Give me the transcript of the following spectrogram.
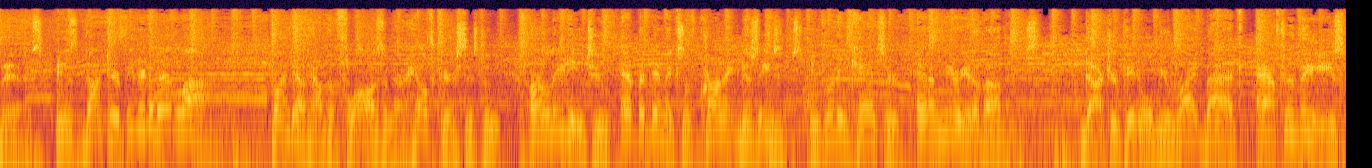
This is Dr. Peter deWet Live. Find out how the flaws in our healthcare system are leading to epidemics of chronic diseases, including cancer and a myriad of others. Dr. Peter will be right back after these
